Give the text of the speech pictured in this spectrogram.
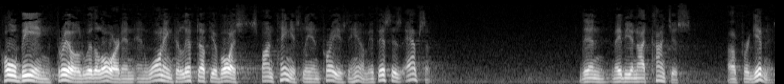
whole being thrilled with the Lord and, and wanting to lift up your voice spontaneously in praise to Him, if this is absent, then maybe you're not conscious of forgiveness.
